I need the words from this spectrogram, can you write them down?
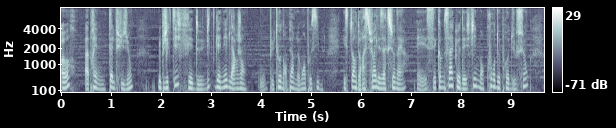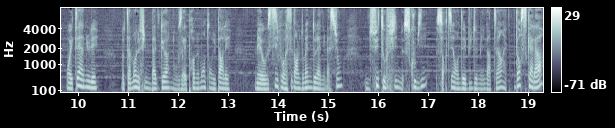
Or, après une telle fusion, l'objectif est de vite gagner de l'argent, ou plutôt d'en perdre le moins possible, histoire de rassurer les actionnaires. Et c'est comme ça que des films en cours de production ont été annulés, notamment le film Bad Girl dont vous avez probablement entendu parler. Mais aussi, pour rester dans le domaine de l'animation, une suite au film Scooby, sorti en début 2021. Dans ce cas-là,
